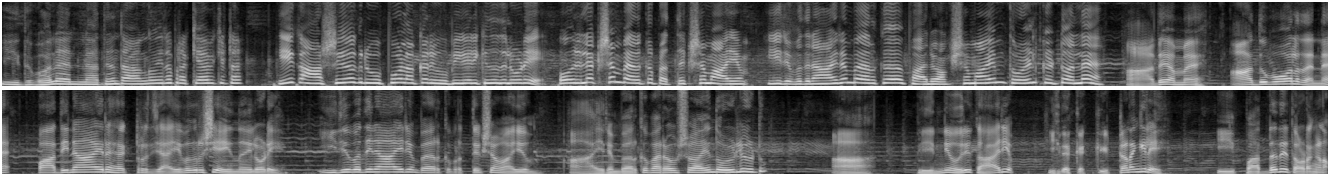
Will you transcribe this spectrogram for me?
ഇതുപോലെ എല്ലാത്തിനും താങ്ങുവില പ്രഖ്യാപിക്കട്ടെ. ഈ കാർഷിക ഗ്രൂപ്പുകളൊക്കെ രൂപീകരിക്കുന്നതിലൂടെ ഒരു ലക്ഷം പേർക്ക് പ്രത്യക്ഷമായും ഇരുപതിനായിരം പേർക്ക് പരോക്ഷമായും തൊഴിൽ കിട്ടും അല്ലേ? അതെ അമ്മേ. അതുപോലെ തന്നെ പതിനായിരം ഹെക്ടർ ജൈവ കൃഷി ചെയ്യുന്നതിലൂടെ ഇരുപതിനായിരം പേർക്ക് പ്രത്യക്ഷമായും ആയിരം പേർക്ക് പരോക്ഷമായും തൊഴിൽ കിട്ടും. ആ പിന്നെ ഒരു കാര്യം. ഇതൊക്കെ കിട്ടണമെങ്കിലേ ഈ പദ്ധതി തുടങ്ങണം.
